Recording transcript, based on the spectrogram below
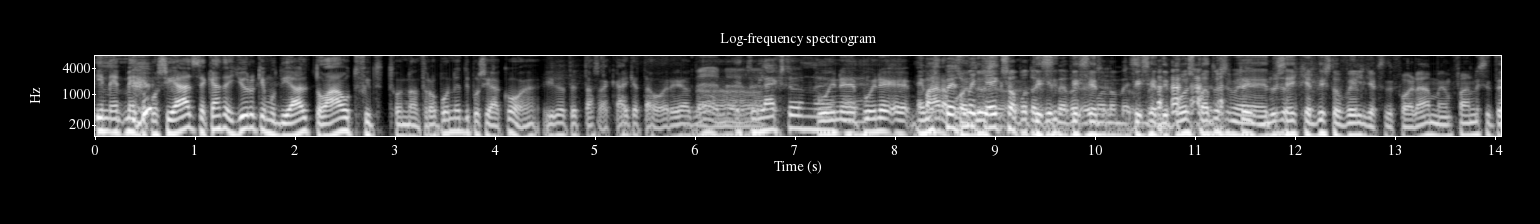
με, με εντυπωσιάζει σε κάθε Euro και Mundial το outfit των ανθρώπων είναι εντυπωσιακό. Ε. Είδατε τα σακάκια, τα ωραία. τα... Ναι, ναι. Ε, τουλάχιστον. Που ε, είναι, ναι. που είναι ε, Εμείς πάρα παίζουμε πολύ. και έξω από το Τις- γήπεδο. τις- δεν μόνο μέσα. Τις εντυπώσεις πάντως Την με, μπλούζα. τις έχει κερδίσει το Βέλγιο αυτή τη φορά με εμφάνιση 10-10.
